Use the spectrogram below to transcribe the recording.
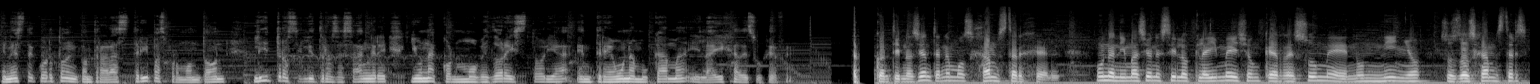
En este corto encontrarás tripas por montón, litros y litros de sangre y una conmovedora historia entre una mucama y la hija de su jefe. A continuación tenemos Hamster Hell, una animación estilo Claymation que resume en un niño, sus dos hamsters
